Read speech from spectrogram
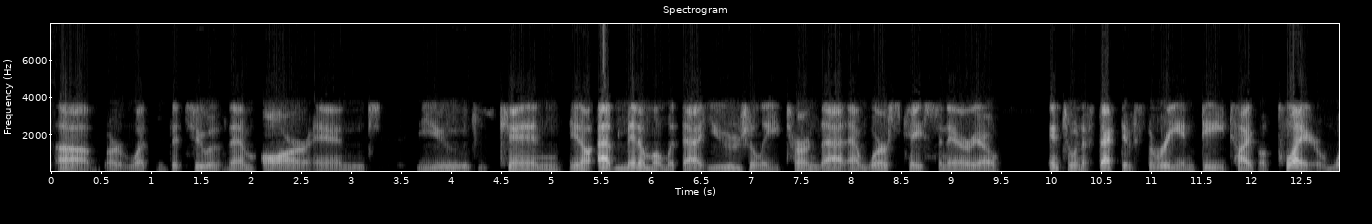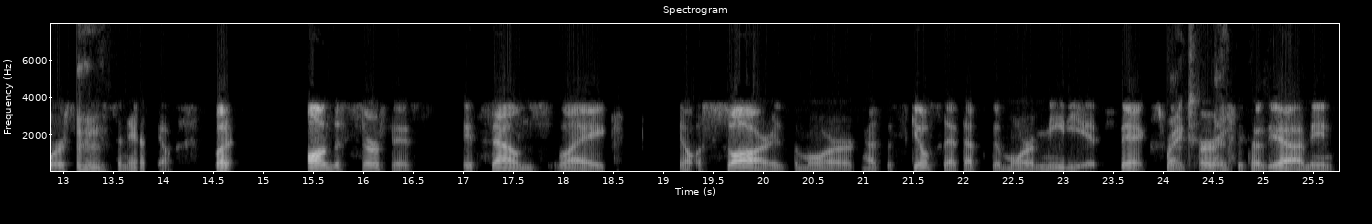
uh or what the two of them are and you can, you know, at minimum with that, usually turn that at worst case scenario into an effective three and D type of player, worst Mhm. case scenario. But on the surface, it sounds like you know Ausar is the more has the skill set that's the more immediate fix for Right, Spurs right. because yeah, I mean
